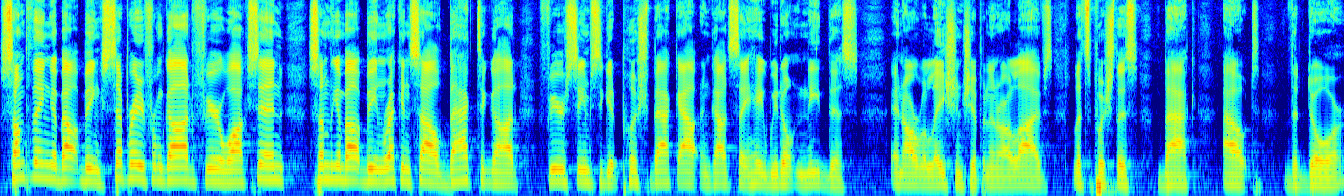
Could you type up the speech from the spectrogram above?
Something about being separated from God, fear walks in. Something about being reconciled back to God, fear seems to get pushed back out. And God's saying, hey, we don't need this in our relationship and in our lives. Let's push this back out the door.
